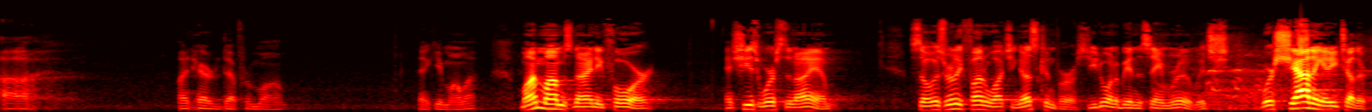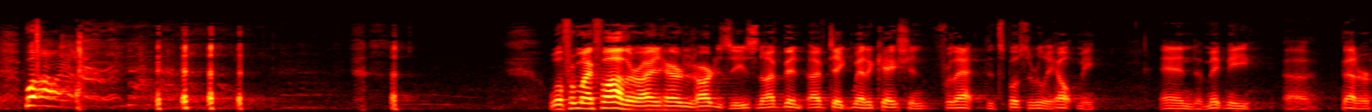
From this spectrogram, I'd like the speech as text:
Uh, I inherited that from mom. Thank you, Mama. My mom's 94, and she's worse than I am. So it was really fun watching us converse. You don't want to be in the same room. It's, we're shouting at each other. well, from my father, I inherited heart disease, and I've been I've taken medication for that that's supposed to really help me and make me uh, better.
